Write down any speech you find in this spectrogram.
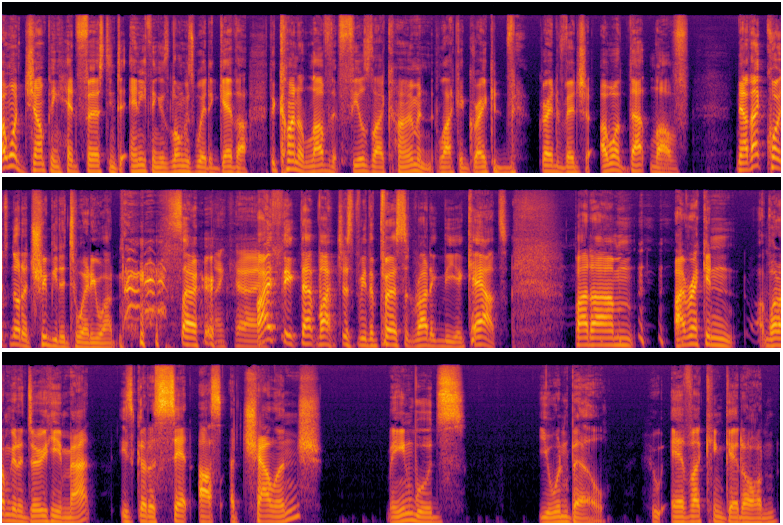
I want jumping headfirst into anything as long as we're together. The kind of love that feels like home and like a great, great adventure. I want that love. Now, that quote's not attributed to anyone. so Okay. I think that might just be the person running the accounts. But um, I reckon what I'm going to do here, Matt, is going to set us a challenge. Me and Woods, you and Bell, whoever can get on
